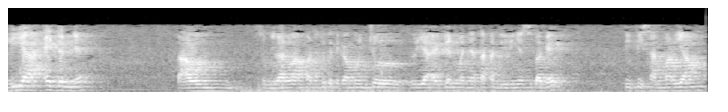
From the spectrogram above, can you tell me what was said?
Lia Eden ya tahun 98 itu ketika muncul Lia Eden menyatakan dirinya sebagai titisan Maryam,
